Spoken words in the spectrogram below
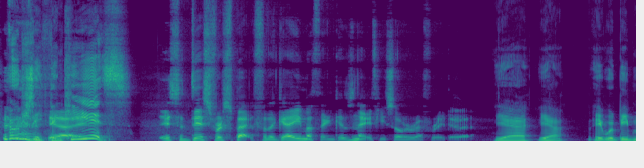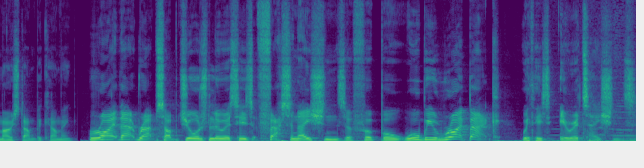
Who does he think he is? It's a disrespect for the game, I think, isn't it? If you saw a referee do it. Yeah, yeah. It would be most unbecoming. Right, that wraps up George Lewis's fascinations of football. We'll be right back with his irritations.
